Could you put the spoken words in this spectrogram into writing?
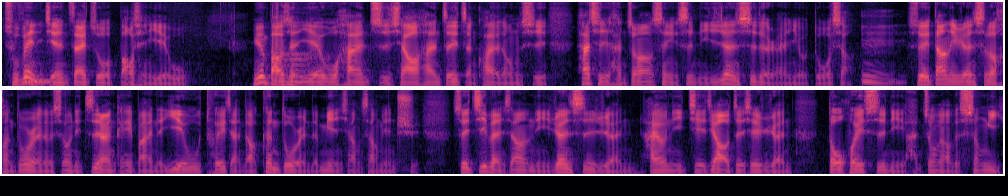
除非你今天在做保险业务，因为保险业务和直销和这一整块的东西，它其实很重要的事情是你认识的人有多少。嗯，所以当你认识了很多人的时候，你自然可以把你的业务推展到更多人的面向上面去。所以基本上你认识人，还有你结交的这些人都会是你很重要的生意。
